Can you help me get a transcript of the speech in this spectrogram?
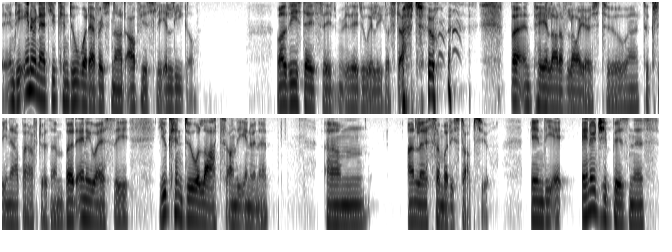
in the internet you can do whatever is not obviously illegal. Well, these days they they do illegal stuff too, but and pay a lot of lawyers to uh, to clean up after them. But anyways, the you can do a lot on the internet, um, unless somebody stops you. In the energy business,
